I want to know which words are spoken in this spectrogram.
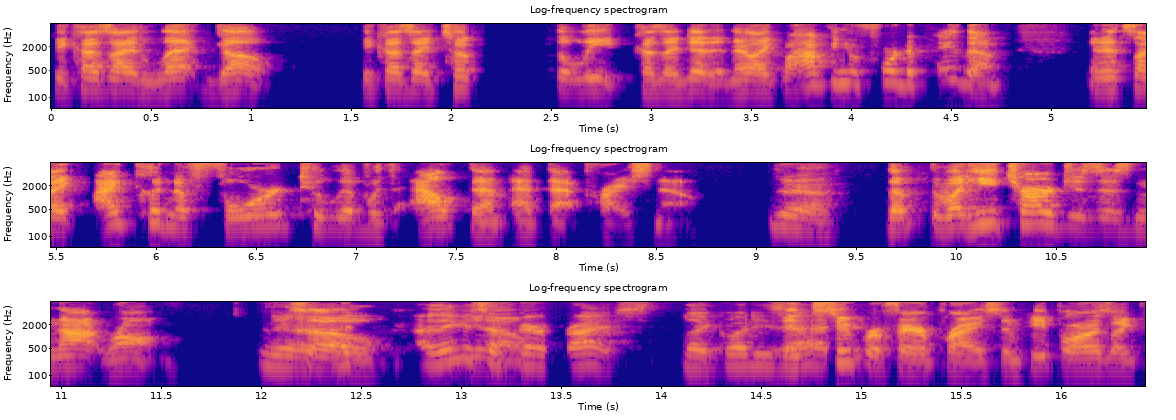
because I let go, because I took the leap, because I did it. And they're like, well, how can you afford to pay them? And it's like, I couldn't afford to live without them at that price now. Yeah. The, what he charges is not wrong. Yeah, so I, I think it's a know, fair price. Like what he's it's at. super fair price, and people are always like,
